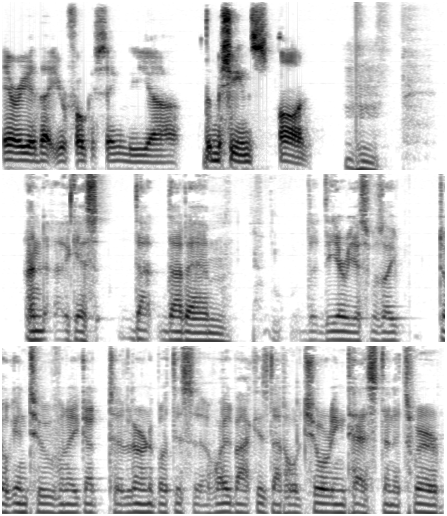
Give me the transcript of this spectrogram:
area that you're focusing the uh, the machines on. Mm-hmm. And I guess that that um the, the areas was I dug into when I got to learn about this a while back is that whole Turing test, and it's where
